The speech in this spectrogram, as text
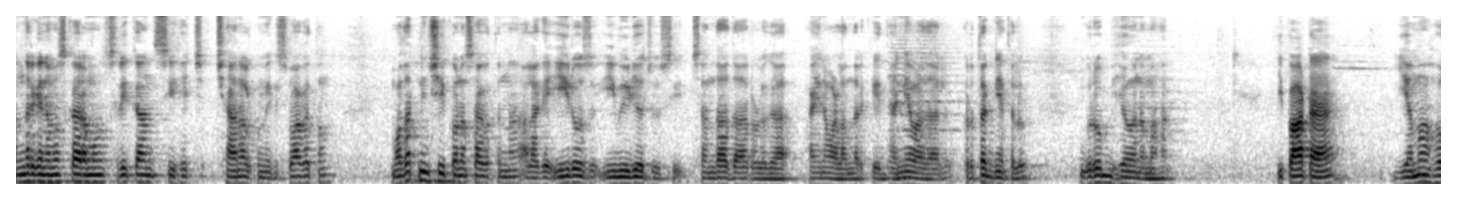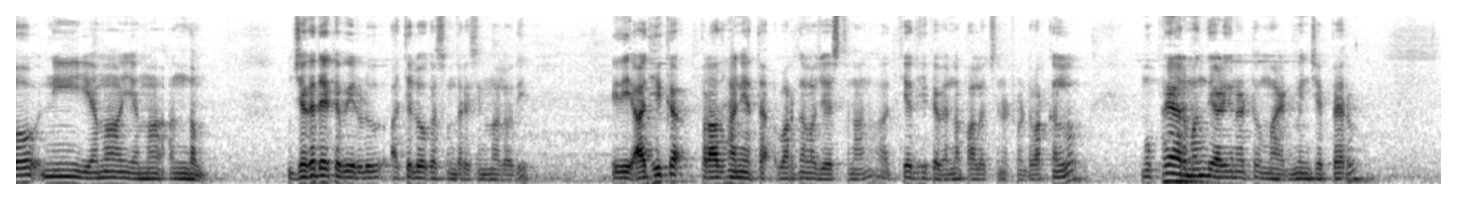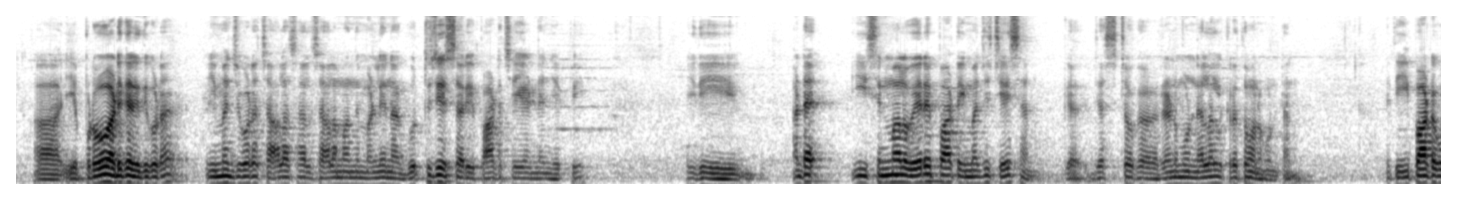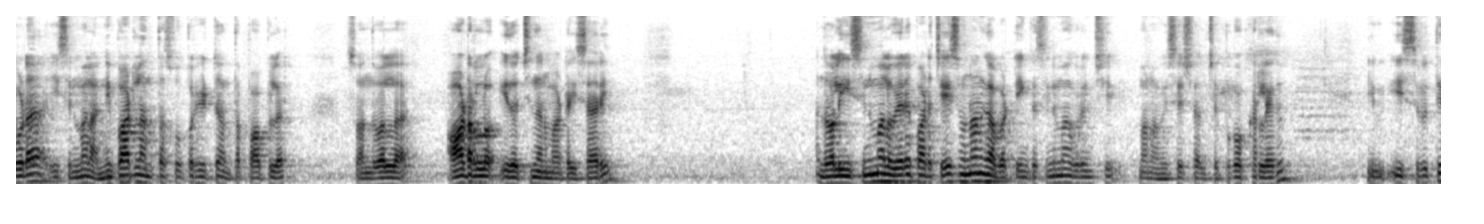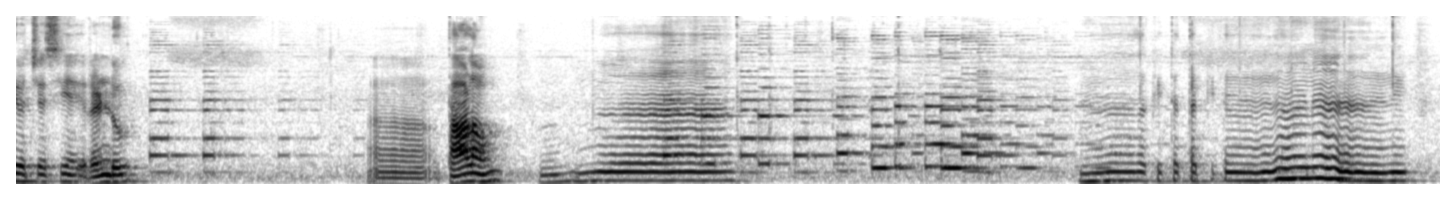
అందరికీ నమస్కారము. శ్రీకాంత్ సిహెచ్ ఛానల్కు మీకు స్వాగతం. మొదటి నుంచి కొనసాగుతున్న అలాగే ఈరోజు ఈ వీడియో చూసి చందాదారులుగా అయిన వాళ్ళందరికీ ధన్యవాదాలు కృతజ్ఞతలు. గురుభ్యో నమ. ఈ పాట యమహో నీ యమ యమ అందం జగదేక వీరుడు అతిలోక సుందరి సినిమాలోది. ఇది అధిక ప్రాధాన్యత వర్గంలో చేస్తున్నాను. అత్యధిక విన్నపాలు వచ్చినటువంటి వర్గంలో ముప్పై ఆరు మంది అడిగినట్టు మా అడ్మిన్ చెప్పారు. ఎప్పుడో అడిగారు ఇది కూడా ఈ మధ్య కూడా చాలాసార్లు చాలామంది మళ్ళీ నాకు గుర్తు చేశారు ఈ పాట చేయండి అని చెప్పి. ఇది అంటే ఈ సినిమాలో వేరే పాట ఈ మధ్య చేశాను. జస్ట్ ఒక రెండు మూడు నెలల క్రితం అనుకుంటాను. అయితే ఈ పాట కూడా ఈ సినిమాలో అన్ని పాటలు అంత సూపర్ హిట్ అంత పాపులర్. సో అందువల్ల ఆర్డర్లో ఇది వచ్చిందనమాట ఈసారి. అందువల్ల ఈ సినిమాలో వేరే పాట చేసి ఉన్నాను కాబట్టి ఇంకా సినిమా గురించి మనం విశేషాలు చెప్పుకోక్కర్లేదు. ఈ- శృతి వచ్చేసి రెండు. తాళం. తక్కిట తక్కిట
